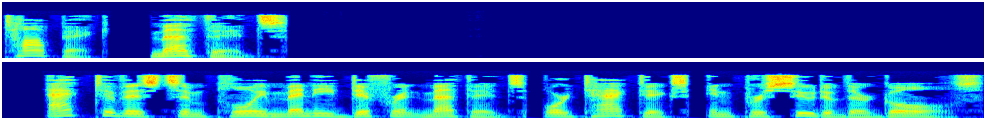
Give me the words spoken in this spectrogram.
Topic: Methods Activists employ many different methods, or tactics, in pursuit of their goals.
